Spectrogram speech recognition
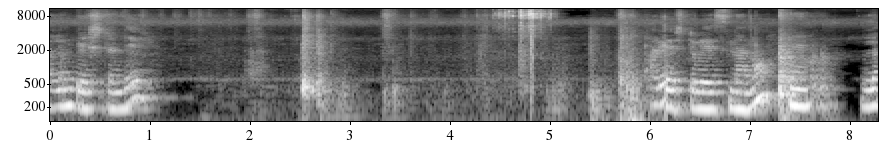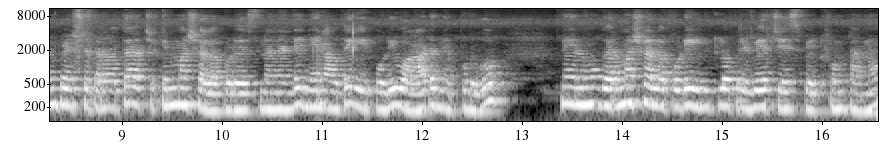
అల్లం పేస్ట్ అండి. పేస్ట్ వేసినాను. అల్లం పేస్ట్ తర్వాత చికెన్ మసాలా పొడి వేస్తున్నానండి నేను అయితే ఈ పొడి వాడను ఎప్పుడు నేను గరం మసాలా పొడి ఇంట్లో ప్రిపేర్ చేసి పెట్టుకుంటాను.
